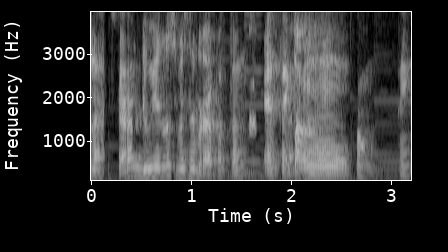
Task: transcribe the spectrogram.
Lah sekarang di UIN lu semester berapa teng? Eh teng. Teng. Teng. Teng.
